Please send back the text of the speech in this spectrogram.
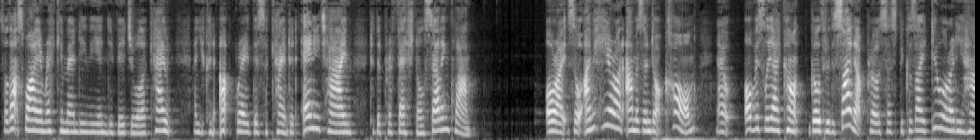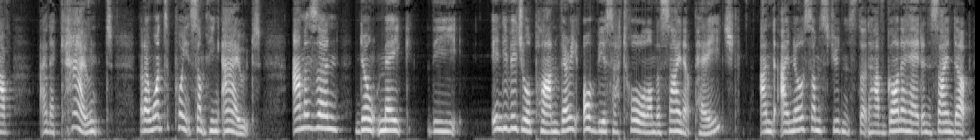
so that's why I'm recommending the individual account and you can upgrade this account at any time to the professional selling plan. Alright, so I'm here on Amazon.com. Now, obviously I can't go through the sign up process because I do already have an account, but I want to point something out. Amazon don't make the individual plan very obvious at all on the sign up page. And I know some students that have gone ahead and signed up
